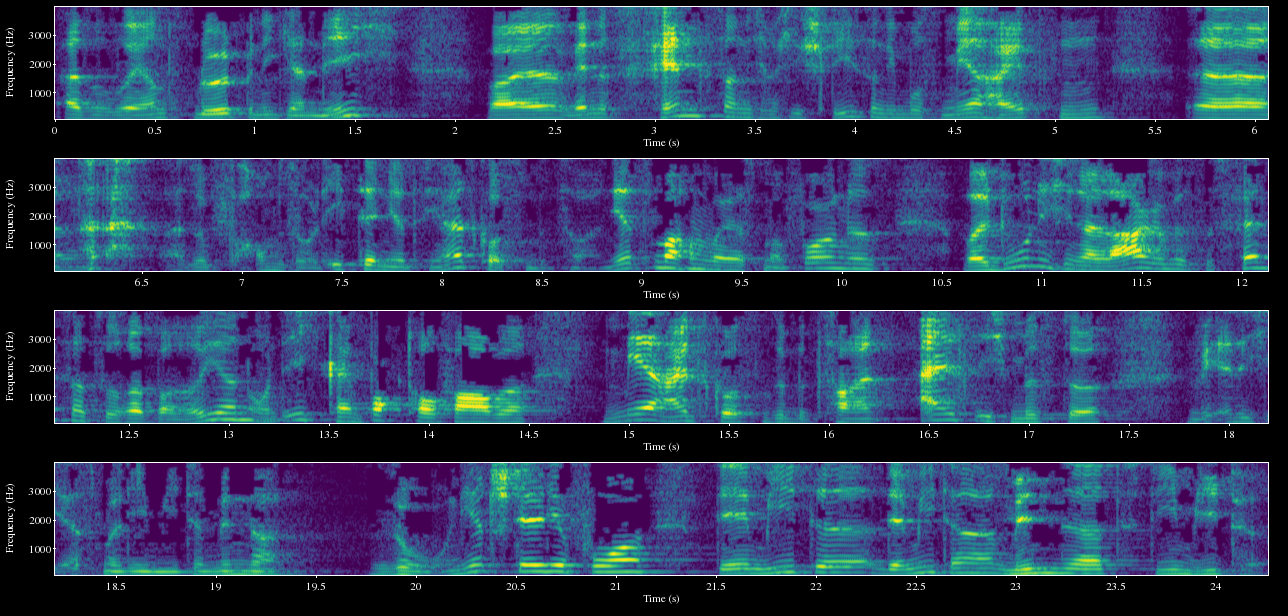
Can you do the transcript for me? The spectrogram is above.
also so ganz blöd bin ich ja nicht, weil wenn das Fenster nicht richtig schließt und die muss mehr heizen, äh, also warum soll ich denn jetzt die Heizkosten bezahlen? Jetzt machen wir erstmal folgendes, weil du nicht in der Lage bist, das Fenster zu reparieren und ich keinen Bock drauf habe, mehr Heizkosten zu bezahlen, als ich müsste, werde ich erstmal die Miete mindern. So, und jetzt stell dir vor, der, Miete, der Mieter mindert die Miete.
